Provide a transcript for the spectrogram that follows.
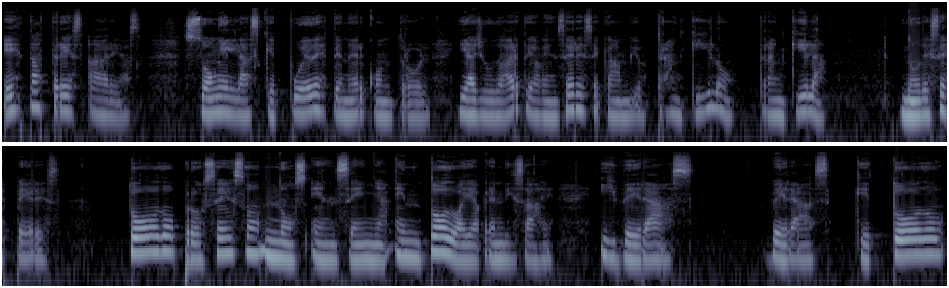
Estas tres áreas son en las que puedes tener control y ayudarte a vencer ese cambio. Tranquilo, tranquila, no desesperes. Todo proceso nos enseña, en todo hay aprendizaje y verás, verás que todo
